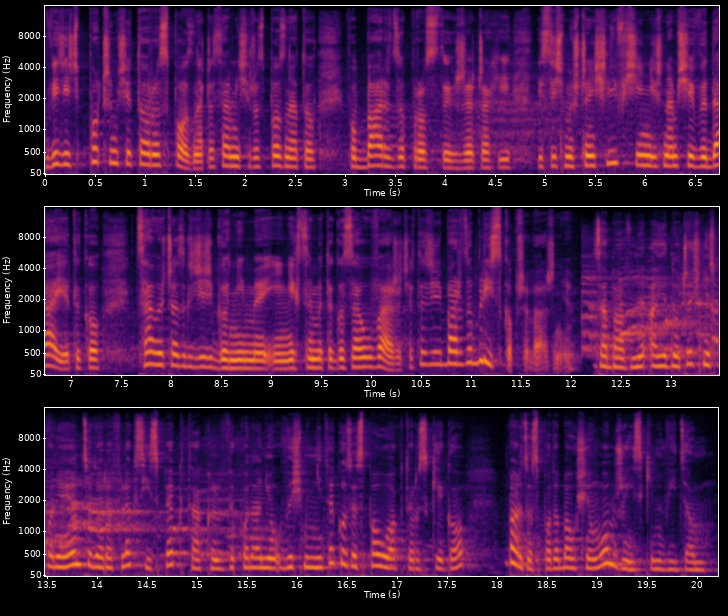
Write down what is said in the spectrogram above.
wiedzieć, po czym się to rozpozna. Czasami się rozpozna to po bardzo prostych rzeczach i jesteśmy szczęśliwsi niż nam się wydaje, tylko cały czas gdzieś gonimy i nie chcemy tego zauważyć, a to jest gdzieś bardzo blisko przeważnie. Zabawny, a jednocześnie skłaniający do refleksji spektakl w wykonaniu wyśmienitego zespołu aktorskiego bardzo spodobał się łomżyńskim widzom.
